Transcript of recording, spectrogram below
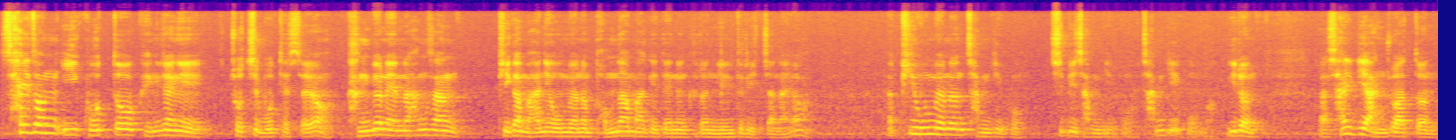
살던 이 곳도 굉장히 좋지 못했어요. 강변에는 항상 비가 많이 오면은 범람하게 되는 그런 일들이 있잖아요. 비 오면은 잠기고 집이 잠기고 잠기고 막 이런 살기 안 좋았던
